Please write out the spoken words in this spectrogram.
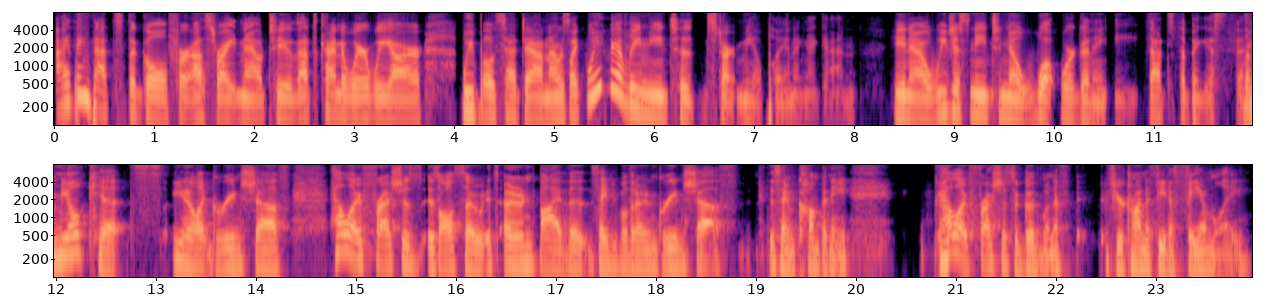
I think that's the goal for us right now, too. That's kind of where we are. We both sat down. I was like, we really need to start meal planning again. You know, we just need to know what we're going to eat. That's the biggest thing. The meal kits, you know, like Green Chef. Hello Fresh is, is also, it's owned by the same people that own Green Chef, the same company. Hello Fresh is a good one if, if you're trying to feed a family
